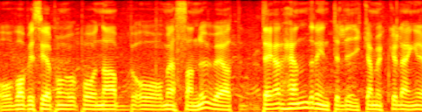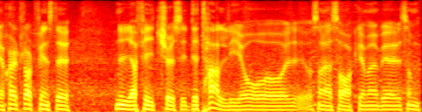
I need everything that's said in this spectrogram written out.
och vad vi ser på, på NAB och mässan nu är att där händer det inte lika mycket längre. Självklart finns det nya features i detalj och, och sådana här saker men vi är liksom,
